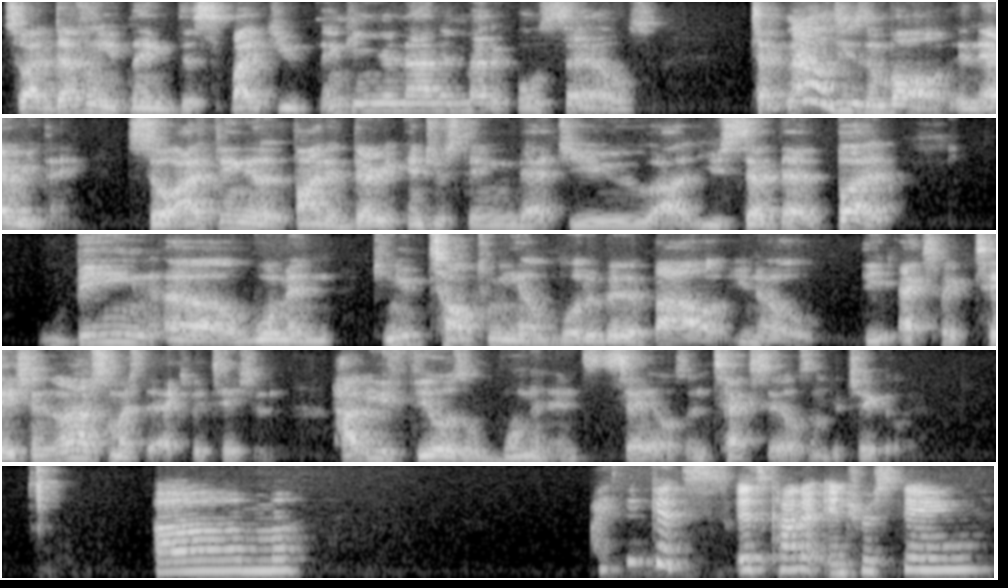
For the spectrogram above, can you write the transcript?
So I definitely think, despite you thinking you're not in medical sales, technology is involved in everything. So I think I find it very interesting that you uh, you said that. But being a woman, can you talk to me a little bit about you know the expectations? Not so much the expectation. How do you feel as a woman in sales and tech sales in particular? Um, I think it's it's kind of interesting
